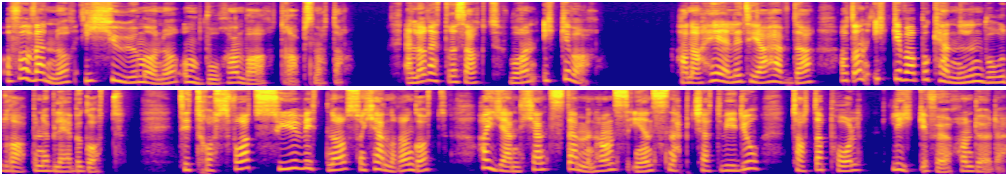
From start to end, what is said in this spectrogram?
og for venner i 20 måneder om hvor han var drapsnatta. Eller rettere sagt, hvor han ikke var. Han har hele tida hevda at han ikke var på kennelen hvor drapene ble begått, til tross for at syv vitner som kjenner han godt, har gjenkjent stemmen hans i en Snapchat-video tatt av Paul like før han døde.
